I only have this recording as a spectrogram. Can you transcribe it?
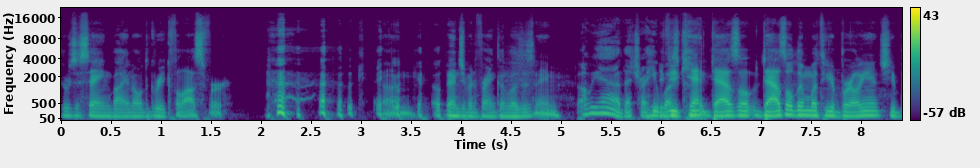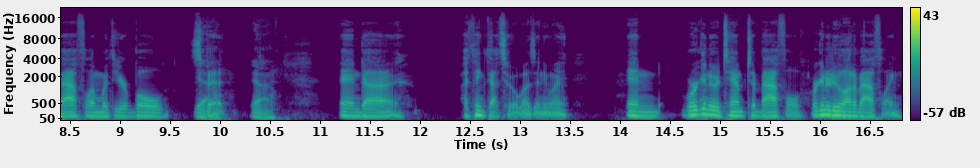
there was a saying by an old Greek philosopher. okay. Um, okay. Benjamin Franklin was his name. Oh yeah, that's right. He if was. you can't dazzle dazzle them with your brilliance, you baffle them with your bold Yeah. spit. Yeah. And uh, I think that's who it was anyway. And we're going to attempt to baffle. We're going to do a lot of baffling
